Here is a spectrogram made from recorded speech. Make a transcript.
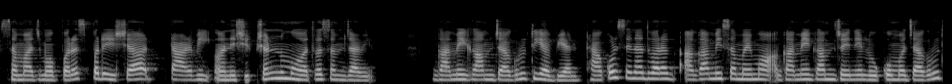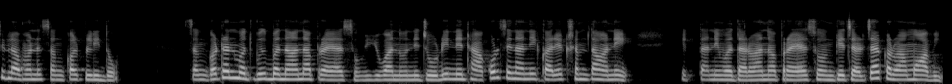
સમાજમાં પરસ્પર ઈર્ષ્યા ટાળવી અને શિક્ષણનું મહત્વ સમજાવ્યું. ગામે ગામ જાગૃતિ અભિયાન. ઠાકોર સેના દ્વારા આગામી સમયમાં ગામે ગામ જઈને લોકોમાં જાગૃતિ લાવવાનો સંકલ્પ લીધો. સંગઠન મજબૂત બનાવવાના પ્રયાસો. યુવાનોને જોડીને ઠાકોર સેનાની કાર્યક્ષમતા અને એકતાને વધારવાના પ્રયાસો અંગે ચર્ચા કરવામાં આવી.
